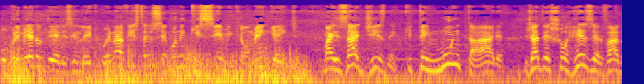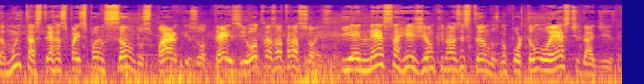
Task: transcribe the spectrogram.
O primeiro deles em Lake Buena Vista e o segundo em Kissimmee, que é o Main Gate. Mas a Disney, que tem muita área, já deixou reservada muitas terras para expansão dos parques, hotéis e outras atrações. E é nessa região que nós estamos, no portão oeste da Disney.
